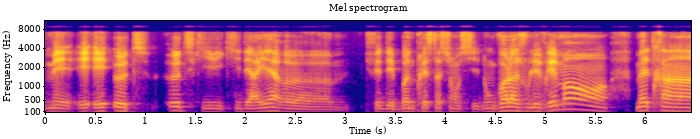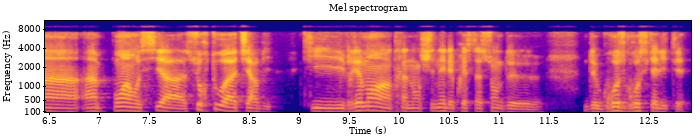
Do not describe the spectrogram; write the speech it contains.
mais et, et Eut, qui, qui derrière euh, fait des bonnes prestations aussi. Donc voilà, je voulais vraiment mettre un, un point aussi à, surtout à Cherby, qui est vraiment en train d'enchaîner les prestations de, de grosse grosse qualité.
